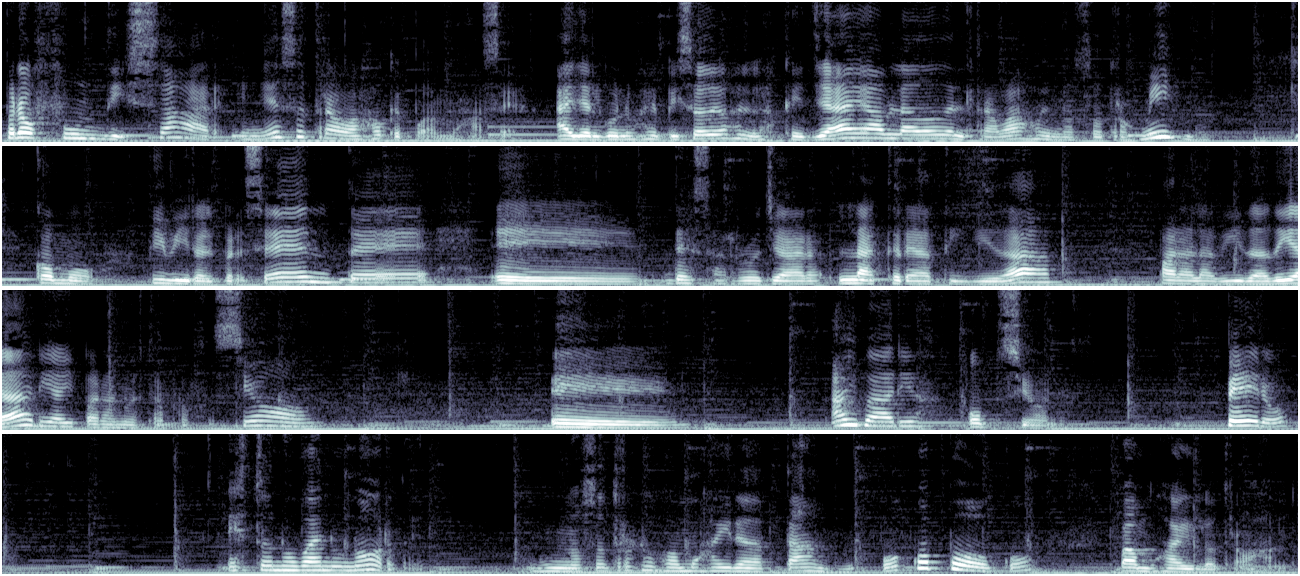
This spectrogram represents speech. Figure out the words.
profundizar en ese trabajo que podemos hacer. Hay algunos episodios en los que ya he hablado del trabajo en nosotros mismos, como vivir el presente, eh, desarrollar la creatividad para la vida diaria y para nuestra profesión. Eh, hay varias opciones, pero esto no va en un orden. Nosotros nos vamos a ir adaptando poco a poco vamos a irlo trabajando.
